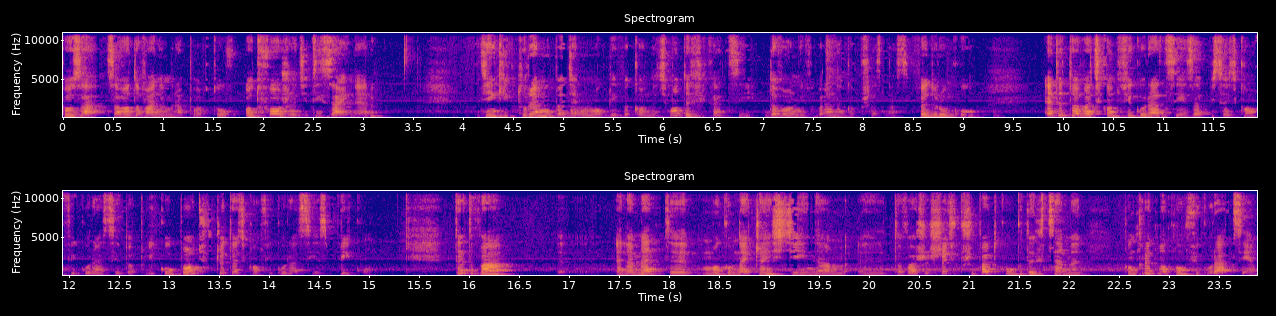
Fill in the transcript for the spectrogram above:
poza załadowaniem raportów, otworzyć designer, dzięki któremu będziemy mogli wykonać modyfikacje dowolnie wybranego przez nas wydruku, edytować konfigurację, zapisać konfigurację do pliku bądź wczytać konfigurację z pliku. Te dwa e, elementy mogą najczęściej nam e, towarzyszyć w przypadku, gdy chcemy konkretną konfigurację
